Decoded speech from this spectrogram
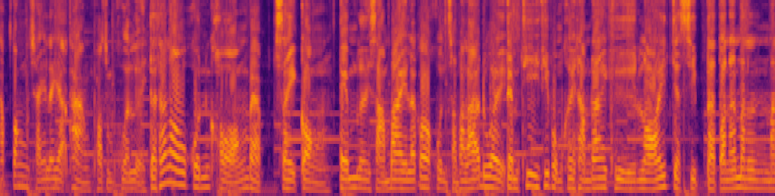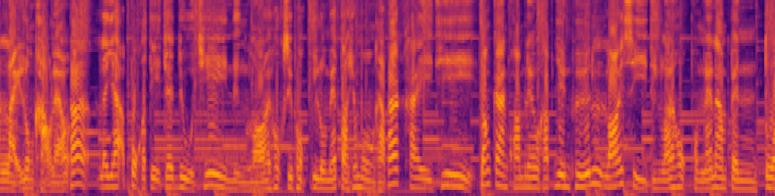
ครับต้องใช้ระยะทางพอสมควรเลย แต่ถ้าเราขนของแบบใส่กล่องเต็มเลย3ใบแล้วก็ขนสัมภาระด้วย เต็มที่ที่ผมเคยทำได้คือ 170 แต่ตอนนั้นมันมันไหลลงเขาแล้วถ้าระยะปกติจะอยู่ที่ 166 กิโลเมตรต่อชั่วโมงครับถ้าใครที่ต้องการความเร็วครับ ยืนพื้น 104ถึง106 ผมแนะนำเป็นตัว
